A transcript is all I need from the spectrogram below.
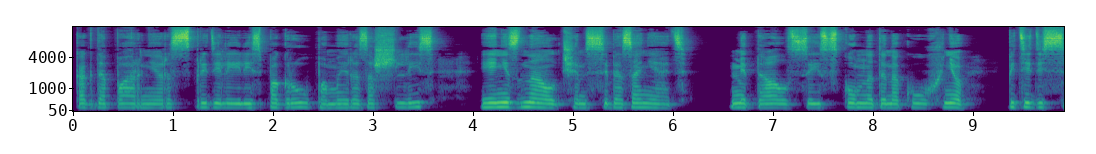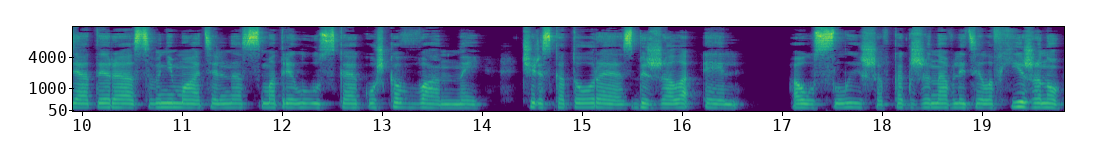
Когда парни распределились по группам и разошлись, я не знал, чем себя занять. Метался из комнаты на кухню, пятидесятый раз внимательно смотрел узкое окошко в ванной, через которое сбежала Эль. А услышав, как жена влетела в хижину,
